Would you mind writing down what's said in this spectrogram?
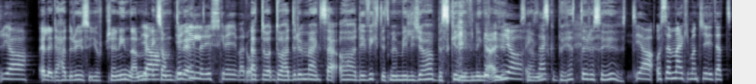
Ja, Eller det hade du ju så gjort sedan innan. Men ja liksom, du jag vet, gillar ju att skriva då. att då, då hade du märkt så här, ah, det är viktigt med miljöbeskrivningar. Ja, så här, Man exakt. ska berätta hur det ser ut. Ja, och sen märker man tydligt att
